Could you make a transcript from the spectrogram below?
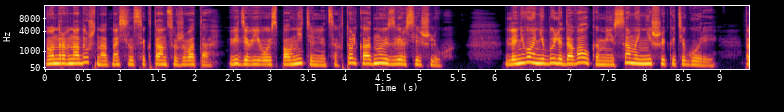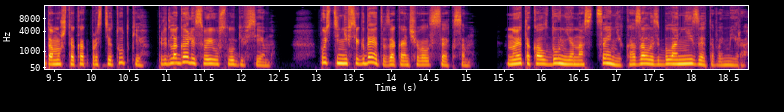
Он равнодушно относился к танцу живота, видя в его исполнительницах только одну из версий шлюх. Для него они были давалками из самой низшей категории, потому что, как проститутки, предлагали свои услуги всем. Пусть и не всегда это заканчивалось сексом, но эта колдунья на сцене, казалось, была не из этого мира.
